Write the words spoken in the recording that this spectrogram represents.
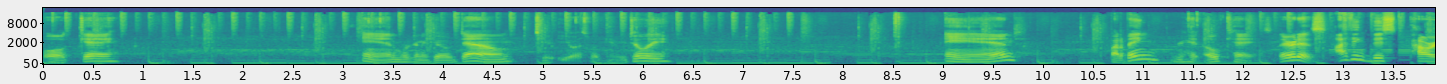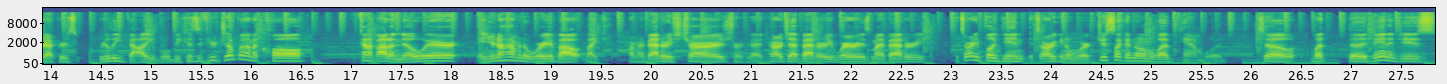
OK, and we're gonna go down to EOS Webcam Utility, and bada bing, you're gonna hit okay. So there it is. I think this power adapter is really valuable because if you're jumping on a call kind of out of nowhere and you're not having to worry about like, are my batteries charged or did I charge that battery? Where is my battery? It's already plugged in, it's already gonna work just like a normal webcam would. So, but the advantage is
